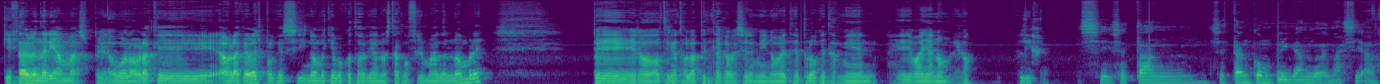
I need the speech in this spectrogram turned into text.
quizás venderían más. Pero bueno, habrá que, habrá que ver, porque si no me equivoco, todavía no está confirmado el nombre. Pero tiene toda la pinta que va a ser mi 9T Pro, que también eh, vaya nombre, ¿no? Elige. Sí, se están, se están complicando demasiado.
